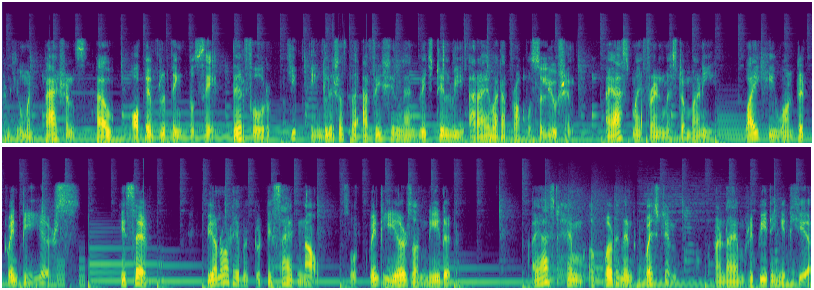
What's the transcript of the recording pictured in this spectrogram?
and human passions have of everything to say. Therefore, keep English as the official language till we arrive at a proper solution. I asked my friend Mr. Mani why he wanted 20 years. He said, We are not able to decide now so 20 years are needed. I asked him a pertinent question and I am repeating it here.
